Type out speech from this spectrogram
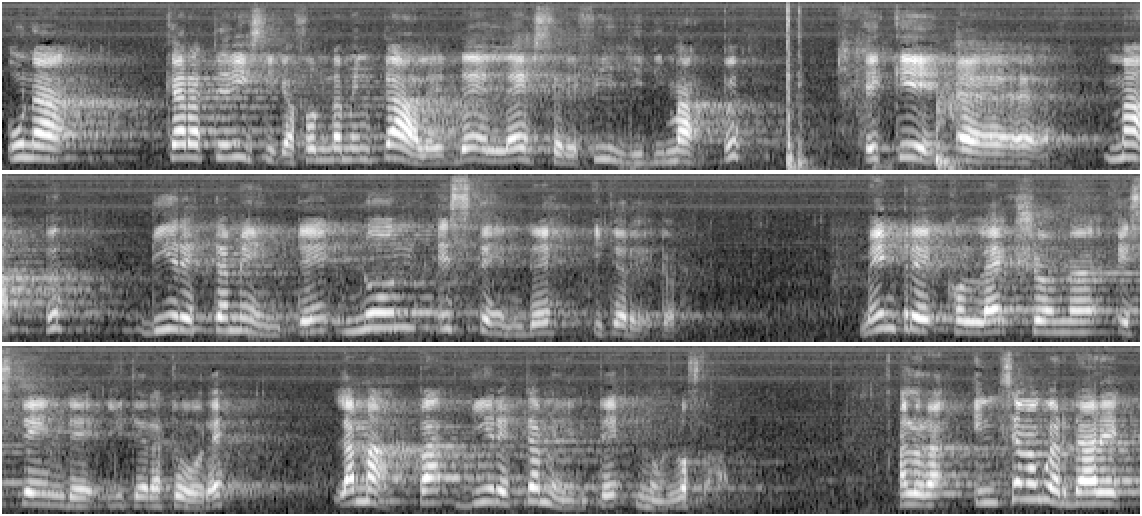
Una caratteristica fondamentale dell'essere figli di map è che eh, map direttamente non estende iterator. Mentre collection estende l'iteratore, la mappa direttamente non lo fa. Allora, iniziamo a guardare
